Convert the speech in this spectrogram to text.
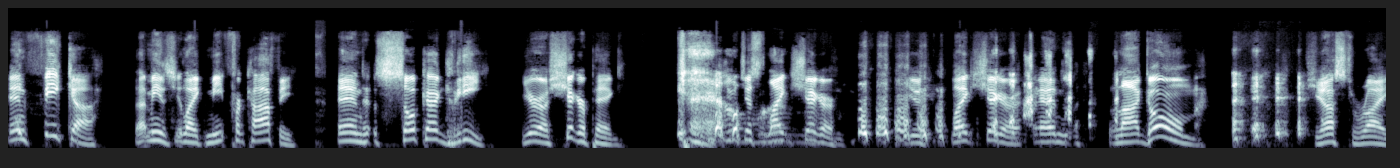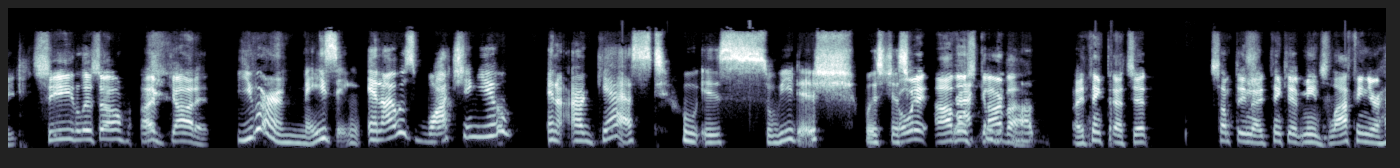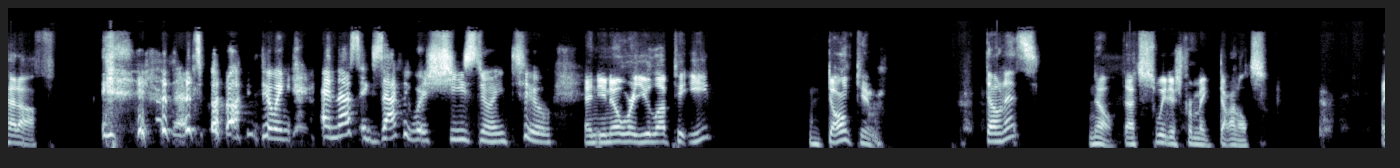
and fika. That means you like meat for coffee. And soka gri. You're a sugar pig. You just like sugar. You like sugar. And lagom. Just right. See, Liz O, I've got it. You are amazing. And I was watching you, and our guest, who is Swedish, was just Oh wait, avos garba. I think that's it. Something I think it means laughing your head off. that's what I'm doing. And that's exactly what she's doing too. And you know where you love to eat? Dunkin'. Donuts? No, that's Swedish for McDonald's. I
